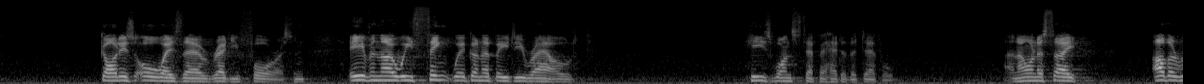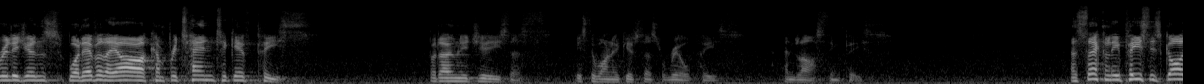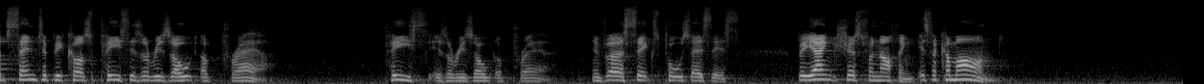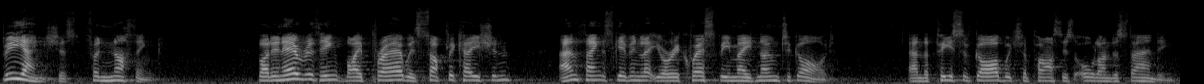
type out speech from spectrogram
God is always there ready for us. And even though we think we're going to be derailed, He's one step ahead of the devil. And I want to say, other religions, whatever they are, can pretend to give peace, but only Jesus is the one who gives us real peace and lasting peace. And secondly, peace is God centered because peace is a result of prayer. Peace is a result of prayer. In verse 6, Paul says this Be anxious for nothing. It's a command. Be anxious for nothing. But in everything, by prayer with supplication and thanksgiving, let your requests be made known to God. And the peace of God, which surpasses all understanding,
